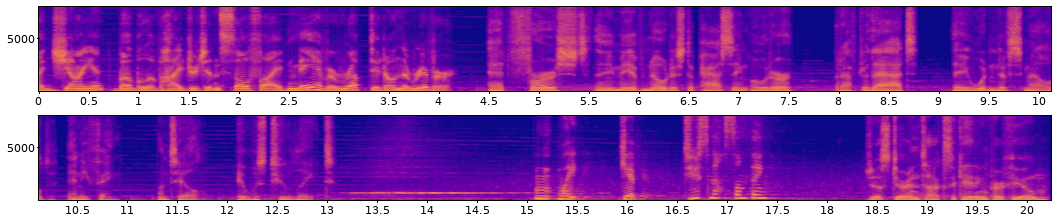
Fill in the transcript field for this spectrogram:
a giant bubble of hydrogen sulfide may have erupted on the river. At first, they may have noticed a passing odor, but after that, they wouldn't have smelled anything until it was too late. Mm, wait, Gib, do you smell something? Just your intoxicating perfume.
